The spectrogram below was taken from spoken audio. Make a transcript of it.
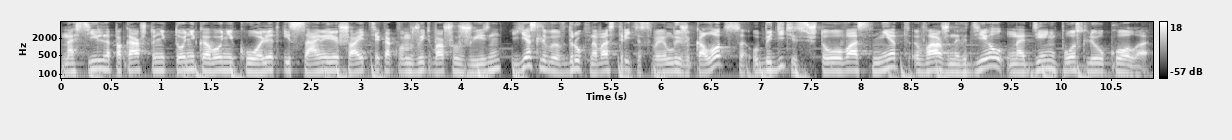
Насильно пока что никто никого не колет и сами решайте, как вам жить вашу жизнь. Если вы вдруг навострите свои лыжи колодца, убедитесь, что у вас нет важных дел на день после укола.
